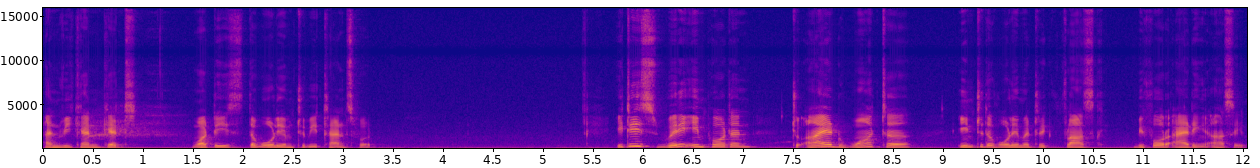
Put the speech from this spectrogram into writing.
and we can get what is the volume to be transferred. It is very important to add water into the volumetric flask before adding acid.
